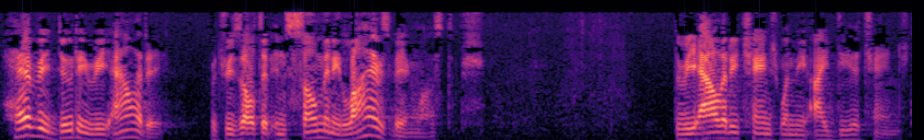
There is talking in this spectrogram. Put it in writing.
heavy duty reality, which resulted in so many lives being lost, the reality changed when the idea changed.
